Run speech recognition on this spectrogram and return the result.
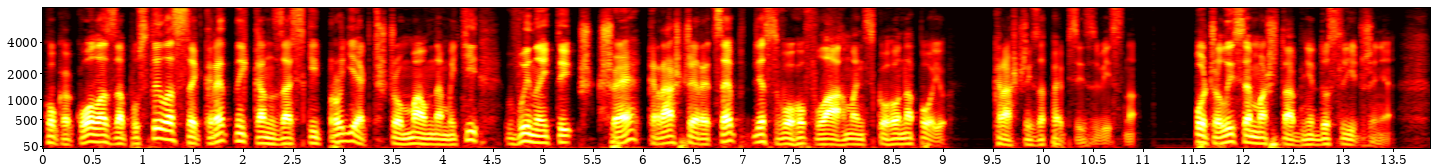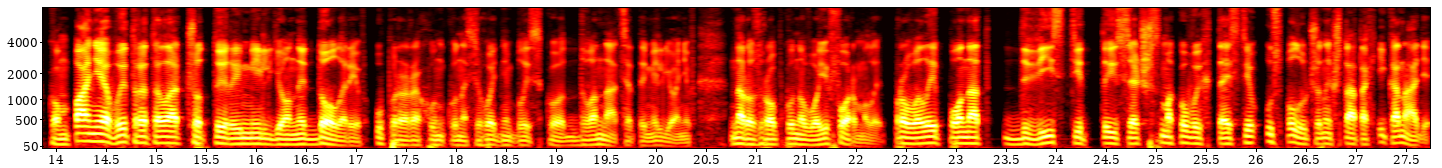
Кока-Кола запустила секретний канзаський проєкт, що мав на меті винайти ще кращий рецепт для свого флагманського напою. Кращий за Пепсі, звісно. Почалися масштабні дослідження. Компанія витратила 4 мільйони доларів у перерахунку на сьогодні близько 12 мільйонів на розробку нової формули. Провели понад 200 тисяч смакових тестів у Сполучених Штатах і Канаді.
